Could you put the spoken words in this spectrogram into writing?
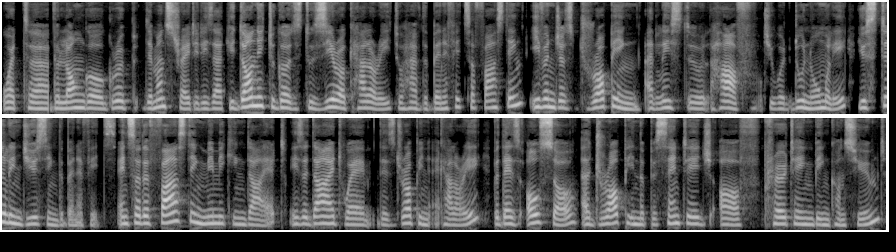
what uh, the Longo group demonstrated is that you don't need to go to zero calorie to have the benefits of fasting. Even just dropping at least to half what you would do normally, you're still inducing the benefits. And so the fasting mimicking diet is a diet where there's drop in calorie, but there's also a drop in the percentage of protein being consumed.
